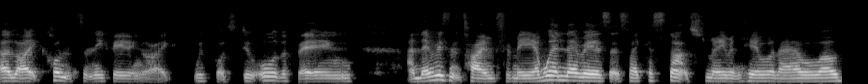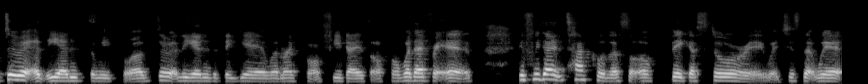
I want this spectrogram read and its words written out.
are like constantly feeling like we've got to do all the things and there isn't time for me. And when there is, it's like a snatched moment here or there, or I'll do it at the end of the week, or I'll do it at the end of the year when I've got a few days off, or whatever it is. If we don't tackle the sort of bigger story, which is that we're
